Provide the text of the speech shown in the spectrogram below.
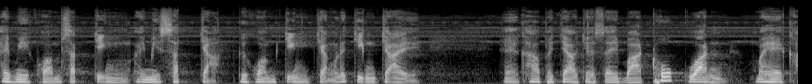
ให้มีความสัตย์จริง ให้มีสัจจะคือความจริงจังและจริงใจ ข้าพเจ้าจะใส่บาตรทุกวันไม่ให้ข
